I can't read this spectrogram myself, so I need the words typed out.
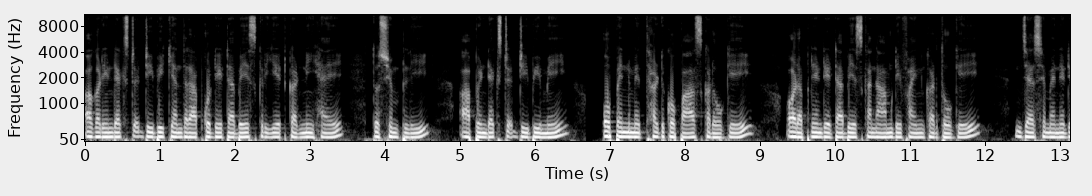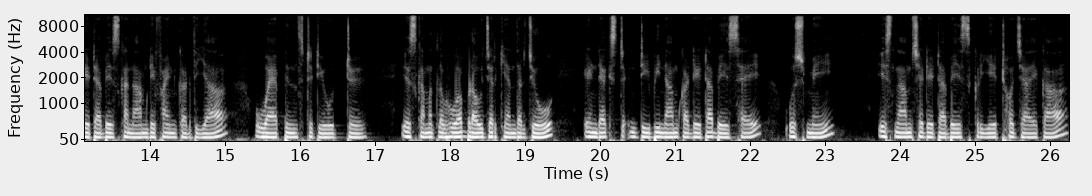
अगर इंडेक्स्ड डीबी के अंदर आपको डेटाबेस क्रिएट करनी है तो सिंपली आप इंडेक्स्ड डीबी में ओपन मेथड को पास करोगे और अपने डेटाबेस का नाम डिफ़ाइन कर दोगे। जैसे मैंने डेटाबेस का नाम डिफ़ाइन कर दिया वेब इंस्टीट्यूट इसका मतलब हुआ ब्राउज़र के अंदर जो इंडेक्स्ड डीबी नाम का डेटाबेस है, उसमें इस नाम से डेटाबेस क्रिएट हो जाएगा।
